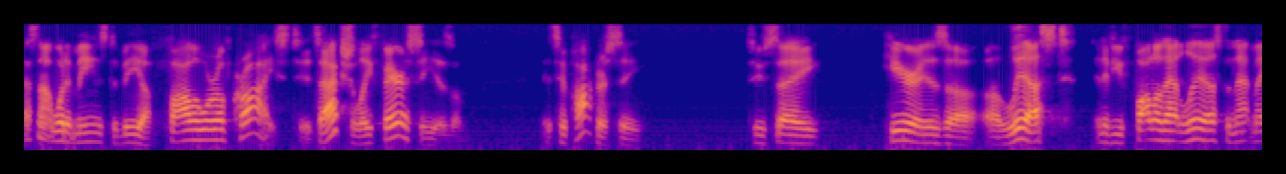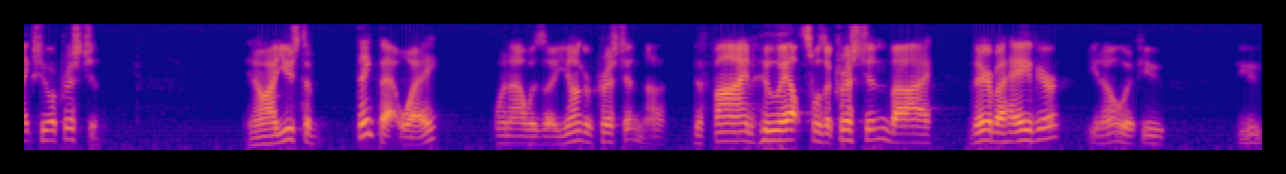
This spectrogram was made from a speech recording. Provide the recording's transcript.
That's not what it means to be a follower of Christ. It's actually Phariseeism. It's hypocrisy to say, here is a, a list, and if you follow that list, then that makes you a Christian. You know, I used to think that way when I was a younger Christian. I defined who else was a Christian by their behavior. You know, if you you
